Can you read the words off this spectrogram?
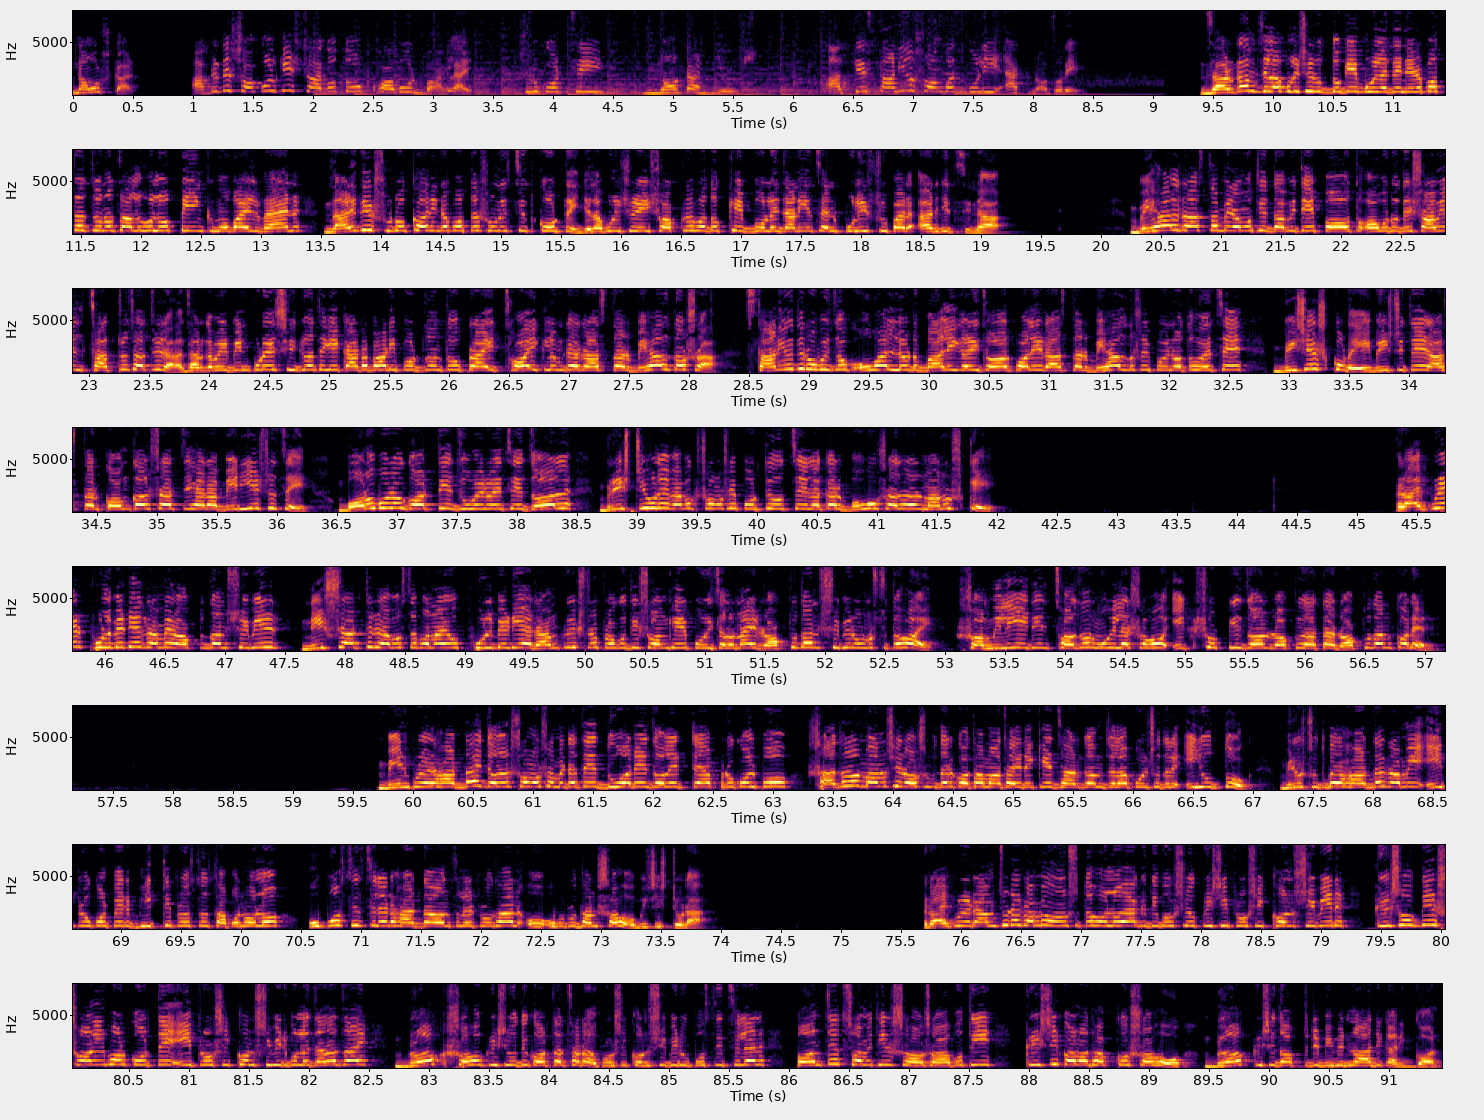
নমস্কার। আপনাদের সকলকে স্বাগত খবর বাংলায়। শুরু করছি নটা নিউজ। আজকে স্থানীয় সংবাদগুলি এক নজরে। ঝাড়গ্রাম জেলা পুলিশের উদ্যোগে মহিলাদের নিরাপত্তার জন্য চালু হলো পিঙ্ক মোবাইল ভ্যান। নারীদের সুরক্ষা নিরাপত্তা সুনিশ্চিত করতে জেলা পুলিশের এই সক্রিয় পদক্ষেপ বলে জানিয়েছেন পুলিশ সুপার অরিজিৎ সিনহা। বেহাল রাস্তা মেরামতির দাবিতে পথ অবরোধে সামিল ছাত্রছাত্রীরা ঝাড়গ্রামের বিনপুরের সিজুয়া থেকে কাটাপাহাড়ি পর্যন্ত প্রায় ছয় কিলোমিটার রাস্তার বেহাল দশা। স্থানীয়দের অভিযোগ, ওভারলোড বালি গাড়ি চলার ফলে রাস্তার বেহাল দশায় পরিণত হয়েছে। বিশেষ করে এই বৃষ্টিতে রাস্তার কঙ্কালসার চেহারা বেরিয়ে এসেছে। বড় বড় গর্তে জমে রয়েছে জল। বৃষ্টি হলে ব্যাপক সমস্যায় পড়তে হচ্ছে এলাকার বহু সাধারণ মানুষকে। রায়পুরের ফুলবেড়িয়া গ্রামে রক্তদান শিবির নিঃস্বার্থের ব্যবস্থাপনায় ও ফুলবেড়িয়া রামকৃষ্ণ প্রগতি সংঘের পরিচালনায় রক্তদান শিবির অনুষ্ঠিত হয়। সব মিলিয়ে এদিন ছজন মহিলা সহ একষট্টি জন রক্তদাতা রক্তদান করেন। বিনপুরের হারদায় জলের সমস্যা মেটাতে দুয়ারে জলের ট্যাপ প্রকল্প। সাধারণ মানুষের অসুবিধার কথা মাথায় রেখে ঝাড়গ্রাম জেলা পরিষদের এই উদ্যোগ। বৃহস্পতিবার হারদা গ্রামে এই প্রকল্পের ভিত্তিপ্রস্তর স্থাপন হল। উপস্থিত ছিলেন হারদা অঞ্চলের প্রধান ও উপপ্রধান সহ বিশিষ্টরা। রায়পুরের রামচূড়া গ্রামে অনুষ্ঠিত হলো এক দিবসীয় কৃষি প্রশিক্ষণ শিবির। কৃষকদের স্বনির্ভর করতে এই প্রশিক্ষণ শিবির বলে জানা যায়, ব্লক সহ কৃষি অধিকর্তা ছাড়াও প্রশিক্ষণ শিবির উপস্থিত ছিলেন পঞ্চায়েত সমিতির সহ সভাপতি কৃষি কর্মাধ্যক্ষ সহ ব্লক কৃষি দপ্তরের বিভিন্ন আধিকারিকগণ।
